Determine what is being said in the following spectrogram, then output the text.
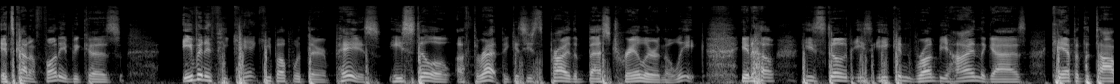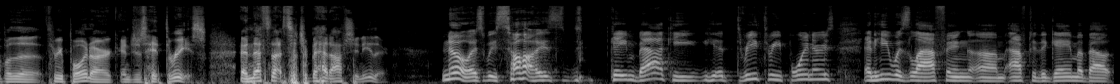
it's kind of funny because even if he can't keep up with their pace, he's still a threat because he's probably the best trailer in the league. You know, he's still he's, he can run behind the guys, camp at the top of the three point arc, and just hit threes, and that's not such a bad option either. No, as we saw, he came back, he, he had three three pointers, and he was laughing um, after the game about,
